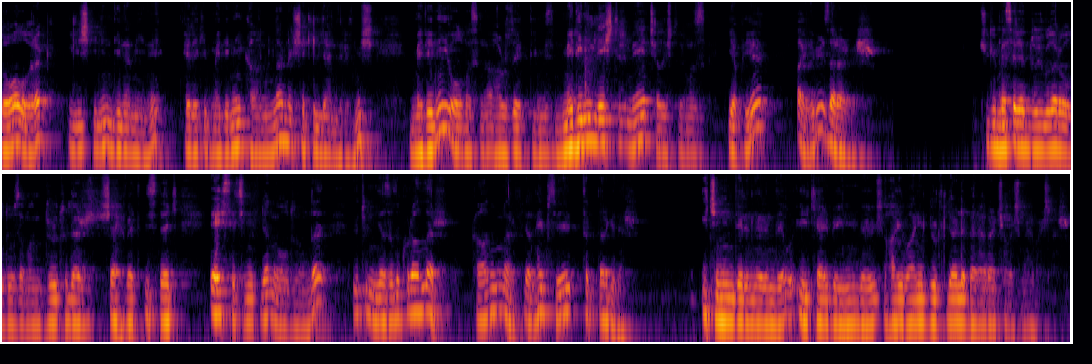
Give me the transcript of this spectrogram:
doğal olarak ilişkinin dinamiğini hele ki medeni kanunlarla şekillendirilmiş, medeni olmasını arzu ettiğimiz, medenileştirmeye çalıştığımız yapıya ayrı bir zarar verir. Çünkü mesele duygular olduğu zaman, dürtüler, şehvet, istek, eş seçimi falan olduğunda bütün yazılı kurallar, kanunlar falan hepsi tıklar gider. İçinin derinlerinde o ilkel beynin ve şu hayvani dürtülerle beraber çalışmaya başlar.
